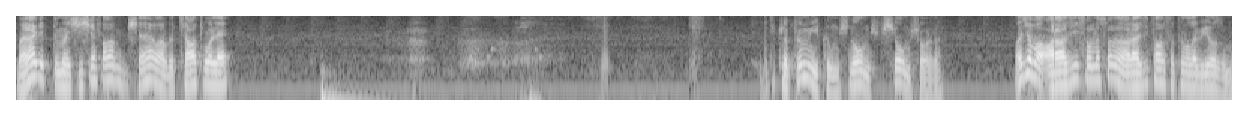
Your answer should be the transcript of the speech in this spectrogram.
Merak ettim ben şişe falan bir şeyler var burada. Kağıt role. Burada köprü mü yıkılmış? Ne olmuş? Bir şey olmuş orada. Acaba arazi sonra sonra arazi falan satın alabiliyoruz mu?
